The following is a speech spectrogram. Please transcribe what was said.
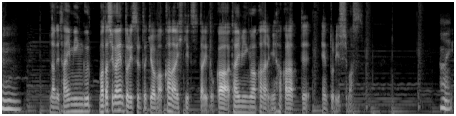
うん。なんでタイミング、私がエントリーするときはまあかなり引きつったりとか、タイミングはかなり見計らってエントリーします。はい。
